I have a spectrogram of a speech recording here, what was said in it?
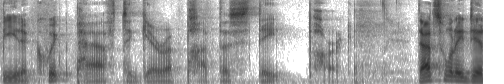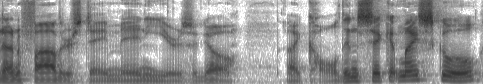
beat a quick path to Garrapata State Park. That's what I did on Father's Day many years ago. I called in sick at my school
